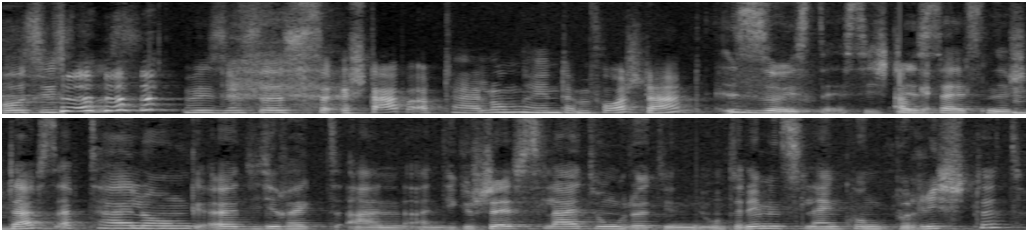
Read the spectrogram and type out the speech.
Wo siehst du es? Wie ist das? Stababteilung hinterm Vorstand? So ist es. Ich okay. als eine mhm. Stabsabteilung, äh, die direkt an, an die Geschäftsleitung oder die Unternehmenslenkung berichtet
